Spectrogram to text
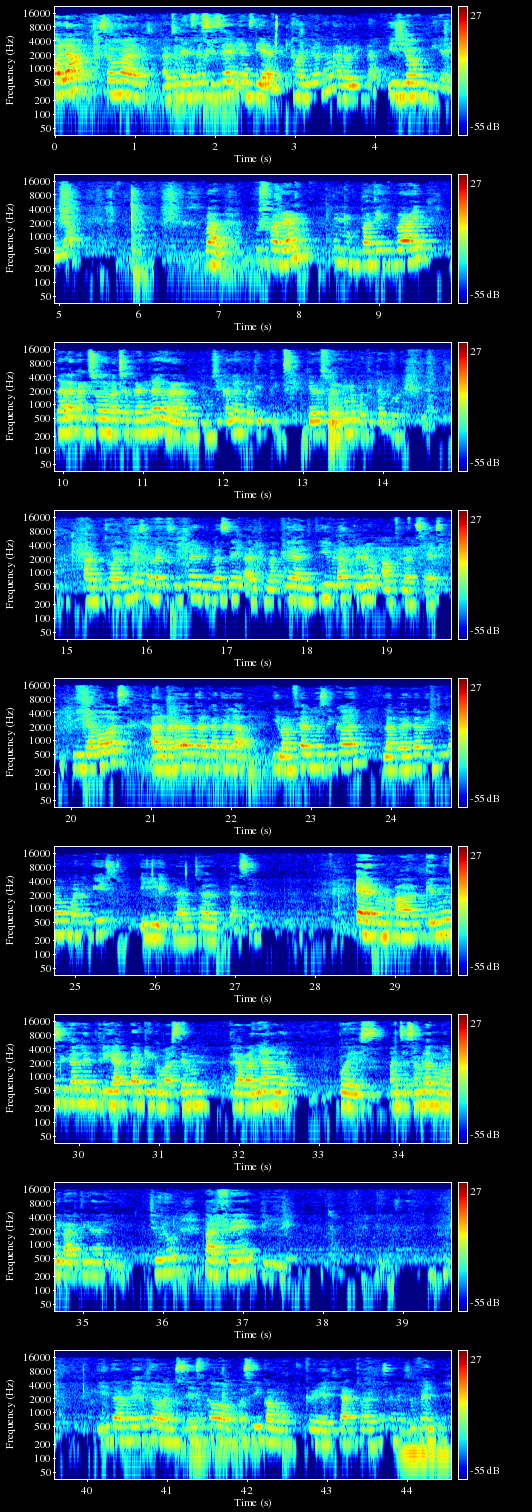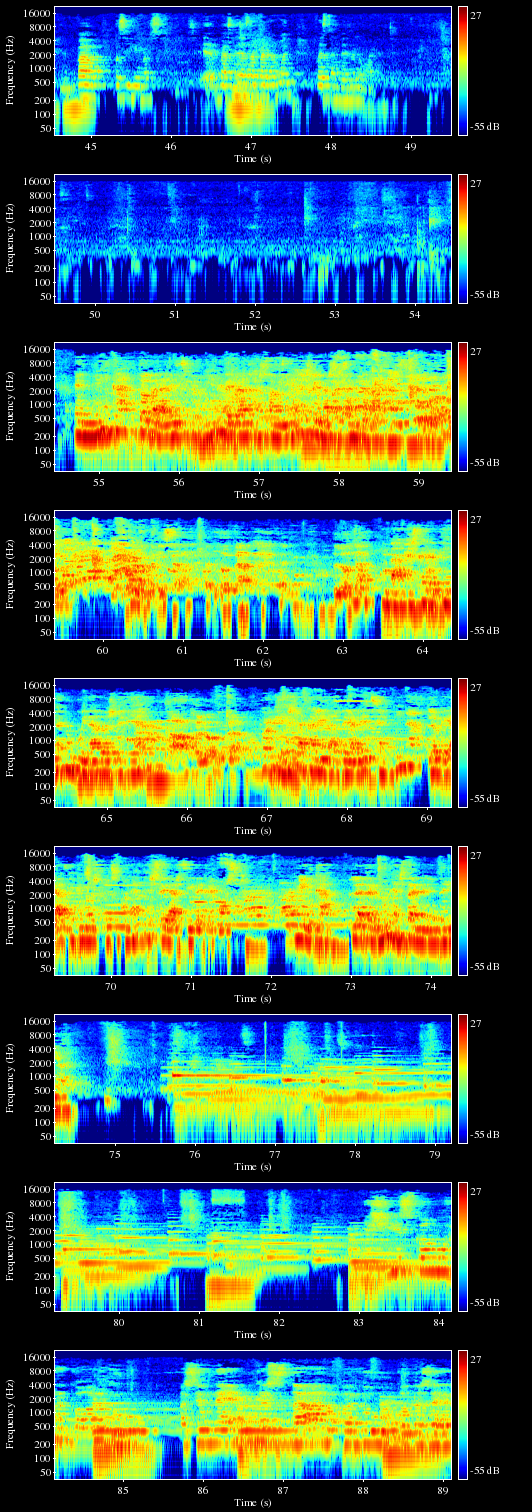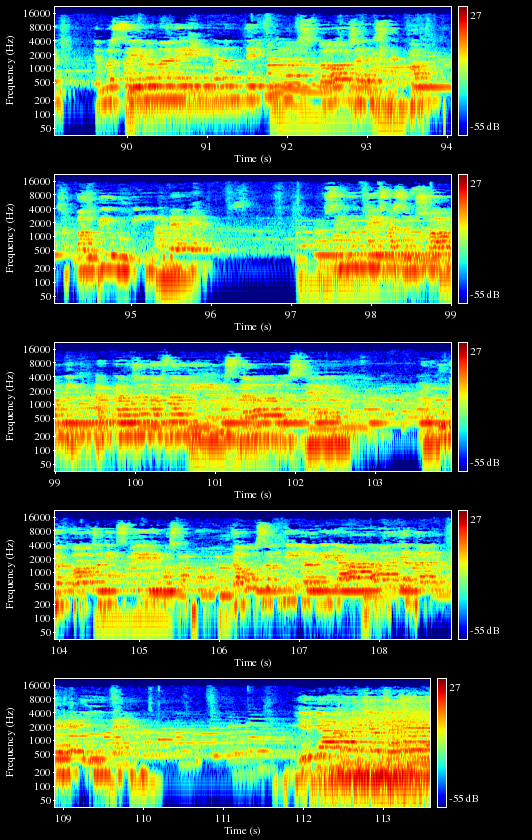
Hola, som els, els nens de sisè i ens diem Mariona, Carolina i jo, Mireia. Val, us farem un petit ball de la cançó de Vaig aprendre del musical del Petit Pits. I ara us farem una petita. Antoine de Saint-Exupéry va ser el que va crear el llibre, però en francès. I llavors el van adaptar al català i van fer el musical La Perla 29, Manu Guix i l'Àngel Gràcia. Em, aquest musical l'hem triat perquè com estem treballant-la, pues, ens ha semblat molt divertida i xulo per fer i, I també, doncs, és com, o sigui, com que l'Antoine de Saint-Exupéry va, o sigui, no, s- va ser desaparegut, doncs també és un En Milka, toda la leche proviene de granjas familiares de unas 60 vacas. Lota. Lota. Vacas que reciben un cuidado especial Ah, Lota. porque es la calidad de la leche en Mina lo que hace que nuestro chocolate sea así de cremoso. Milka, la ternura está en el interior. Recordo. Va ser un nen que estava perdut al desert i amb la seva manera d'entendre les coses de cop se'n va obrir un univers. Sé només va ser un somni a causa dels deliris de la set. Alguna cosa dins meu es va moure al sentir la rialla d'aquell nen. I allà vaig aprendre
